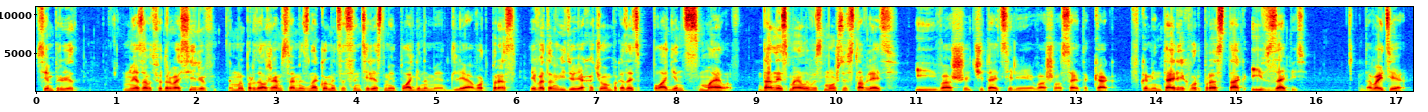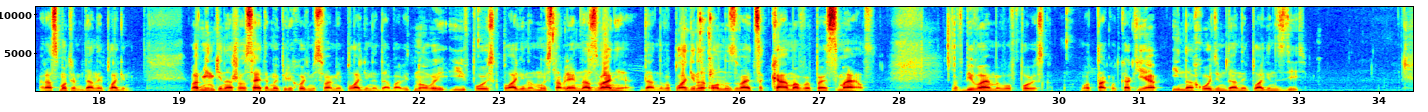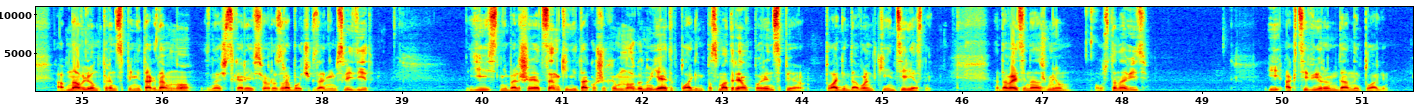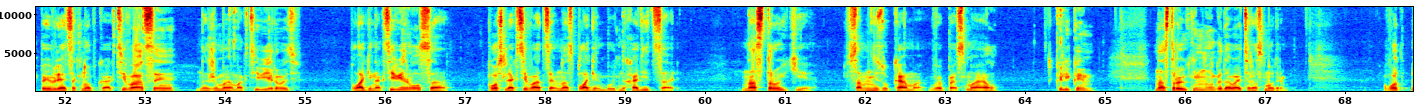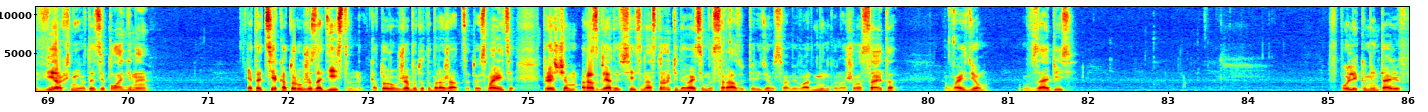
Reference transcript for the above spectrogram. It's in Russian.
Всем привет! Меня зовут Федор Васильев. Мы продолжаем с вами знакомиться с интересными плагинами для WordPress. И в этом видео я хочу вам показать плагин смайлов. Данные смайлы вы сможете вставлять и ваши читатели вашего сайта как в комментариях WordPress, так и в запись. Давайте рассмотрим данный плагин. В админке нашего сайта мы переходим с вами плагины «Добавить новый» и в поиск плагина мы вставляем название данного плагина. Он называется Kama VP Smiles. Вбиваем его в поиск вот так вот, как я, и находим данный плагин здесь. Обновлен, в принципе, не так давно, значит, скорее всего, разработчик за ним следит. Есть небольшие оценки, не так уж их и много, но я этот плагин посмотрел, в принципе, плагин довольно-таки интересный. Давайте нажмем «Установить» и активируем данный плагин. Появляется кнопка активации, нажимаем «Активировать». Плагин активировался, После активации у нас плагин будет находиться настройки в самом низу кама VP Smile. Кликаем. Настроек немного, давайте рассмотрим. Вот верхние вот эти плагины, это те, которые уже задействованы, которые уже будут отображаться. То есть, смотрите, прежде чем разглядывать все эти настройки, давайте мы сразу перейдем с вами в админку нашего сайта, войдем в запись. В поле комментариев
